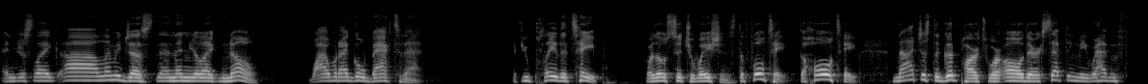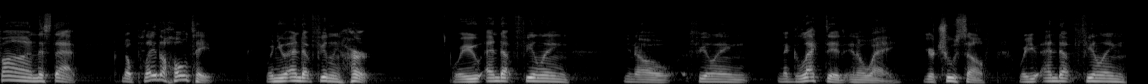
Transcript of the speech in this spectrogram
And you're just like, ah, let me just, and then you're like, no, why would I go back to that? If you play the tape for those situations, the full tape, the whole tape, not just the good parts where, oh, they're accepting me, we're having fun, this, that. No, play the whole tape when you end up feeling hurt, where you end up feeling, you know, feeling neglected in a way, your true self, where you end up feeling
